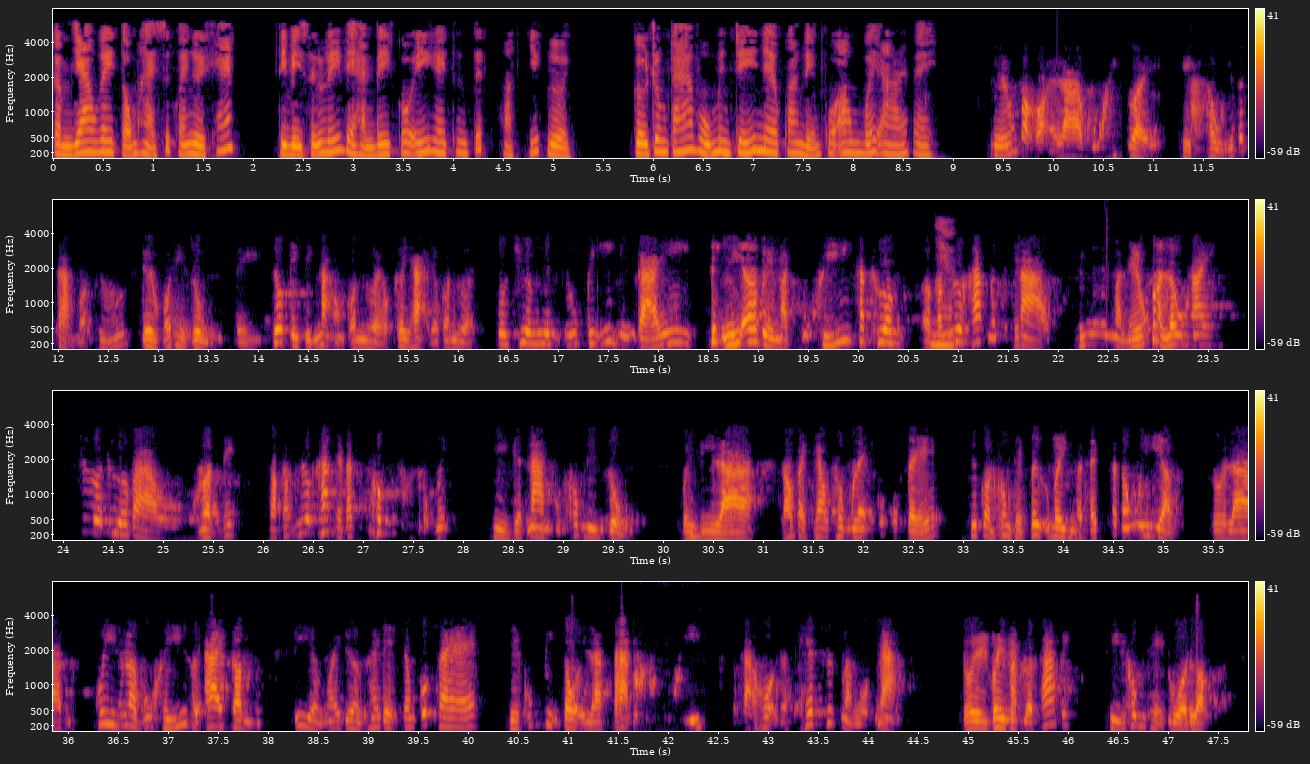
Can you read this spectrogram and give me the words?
Cầm dao gây tổn hại sức khỏe người khác thì bị xử lý về hành vi cố ý gây thương tích hoặc giết người. Cựu trung tá Vũ Minh Trí nêu quan điểm của ông với RFA. Nếu mà gọi là vũ khí người thì hầu như tất cả mọi thứ đều có thể dùng để tước cái tính mạng của con người hoặc gây hại cho con người. Tôi chưa nghiên cứu kỹ những cái định nghĩa về mặt vũ khí sát thương ở các yeah. Dạ. nước khác nó như thế nào. Thế nhưng mà nếu mà lâu nay chưa đưa vào luật ấy hoặc các nước khác người ta không sử dụng ấy thì Việt Nam cũng không nên dùng bởi vì là nó phải theo thông lệ của quốc tế chứ còn không thể tự mình mà thấy nó nguy hiểm rồi là quy nó là vũ khí rồi ai cầm đi ở ngoài đường hay để trong cốp xe ấy, thì cũng bị tội là tàn vũ khí. Xã hội nó sẽ hết sức là ngột ngạt. Rồi về mặt luật pháp ấy, thì không thể đùa được.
